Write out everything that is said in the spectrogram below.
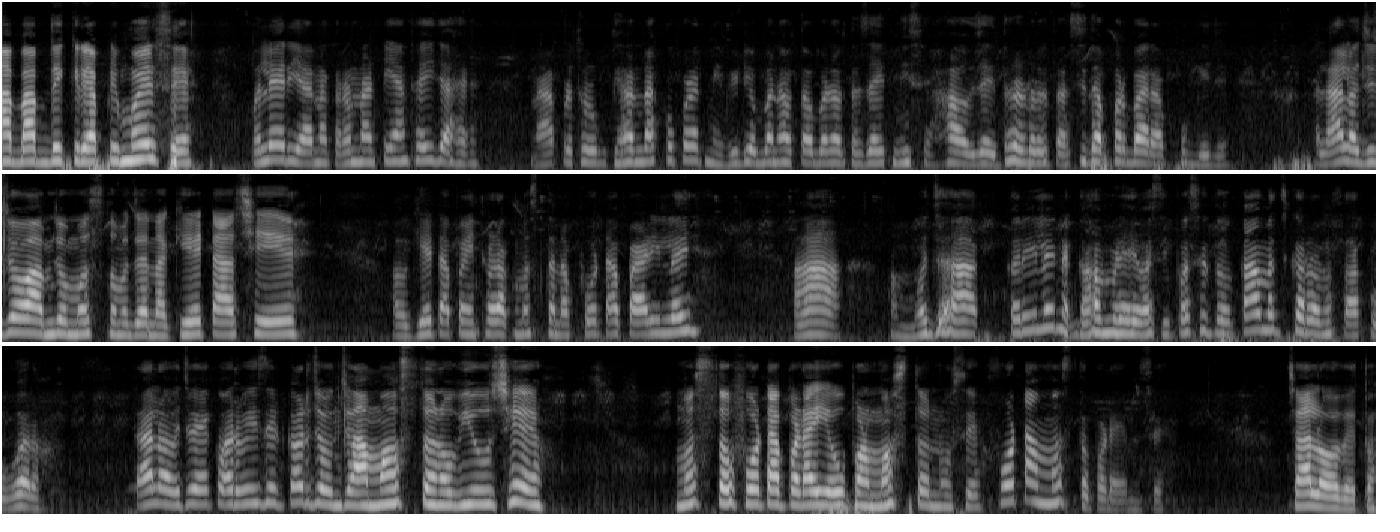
આ બાપ દીકરી આપણી મળશે ભલેરિયા, નકર હમણાં ત્યાં થઈ જાય અને આપણે થોડુંક ધ્યાન રાખવું પડે કે નહીં. વીડિયો બનાવતા બનાવતા જાય નીચે હાવ જાય ધડધડતા સીધા પરબારા પૂગી જાય. એટલે હાલો જો આમ જો મસ્ત મજાના ઘેટા છે. હવે ઘેટા પાસે થોડાક મસ્તના ફોટા પાડી લઈ. હા મજા કરી લઈને ગામડે વાસી પછી તો કામ જ કરવાનું સાખું વરો ચાલો હવે જો એકવાર વિઝિટ કરજો ને જો આ મસ્તનો વ્યૂ છે. મસ્ત ફોટા પડાય એવું પણ મસ્તનું છે. ફોટા મસ્ત પડે એમ છે. ચાલો હવે તો.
